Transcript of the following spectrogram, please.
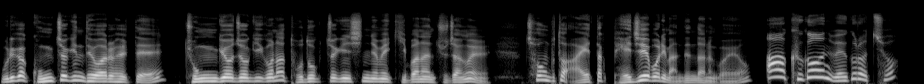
우리가 공적인 대화를 할 때 종교적이거나 도덕적인 신념에 기반한 주장을 처음부터 아예 딱 배제해버리면 안 된다는 거예요. 아, 그건 왜 그렇죠?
